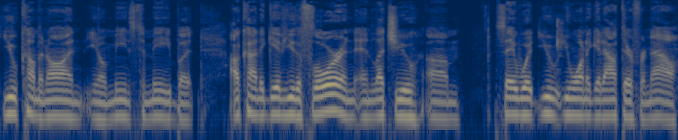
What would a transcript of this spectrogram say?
you coming on you know means to me. But I'll kind of give you the floor and and let you um say what you you want to get out there for now.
